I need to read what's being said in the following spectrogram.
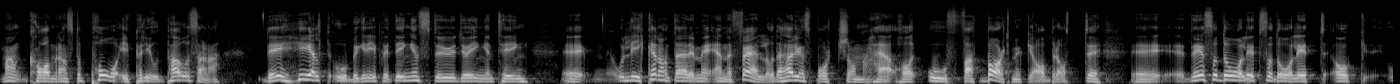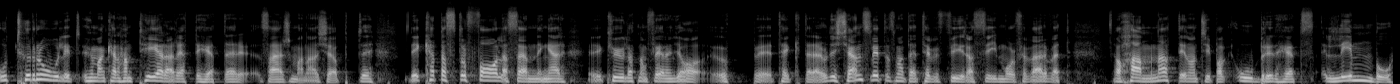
man kameran stå på i periodpausarna. Det är helt obegripligt, det är ingen studio, ingenting. Eh, och likadant är det med NFL, och det här är en sport som har ofattbart mycket avbrott. Eh, det är så dåligt, så dåligt och otroligt hur man kan hantera rättigheter så här som man har köpt. Det är katastrofala sändningar, eh, kul att någon fler än jag Typ, eh, upptäckte det Och det känns lite som att det TV4 Simor förvärvet har hamnat i någon typ av obryddhetslimbo,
